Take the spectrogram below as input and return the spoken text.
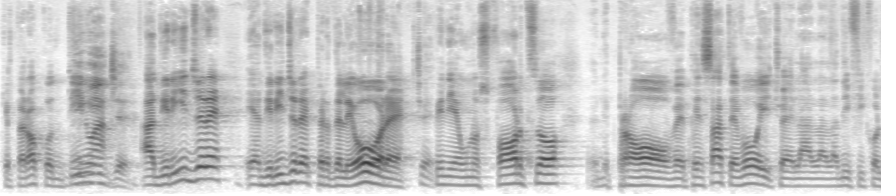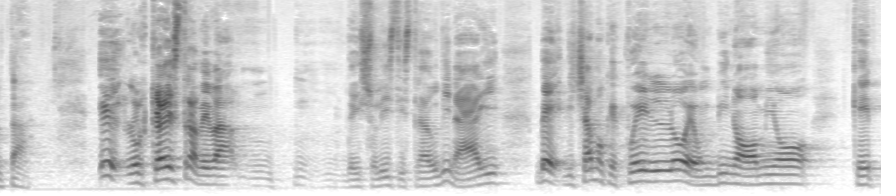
che però continua Dirige. a dirigere e a dirigere per delle ore, Sì. quindi è uno sforzo, eh, le prove, pensate voi, cioè la, la- la difficoltà. E l'orchestra aveva mh, dei solisti straordinari. Beh, diciamo che quello è un binomio che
